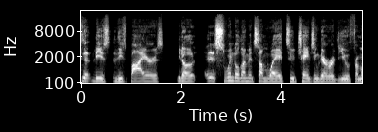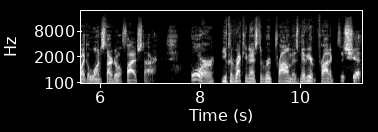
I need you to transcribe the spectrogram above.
these these buyers, you know, eh, swindle them in some way to changing their review from like a one star to a five star. Or you could recognize the root problem is maybe your product is shit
